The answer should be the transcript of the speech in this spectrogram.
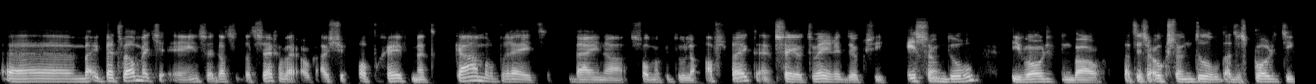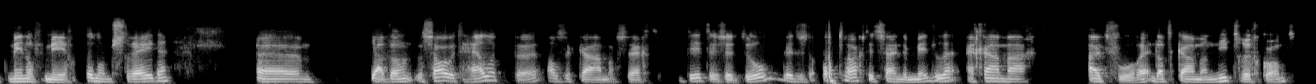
Uh, maar ik ben het wel met je eens, en dat, dat zeggen wij ook, als je op een gegeven moment kamerbreed bijna sommige doelen afspreekt, en CO2-reductie is zo'n doel, die woningbouw, dat is ook zo'n doel, dat is politiek min of meer onomstreden. Uh, ja, dan zou het helpen als de Kamer zegt: dit is het doel, dit is de opdracht, dit zijn de middelen en ga maar uitvoeren. En dat de Kamer niet terugkomt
